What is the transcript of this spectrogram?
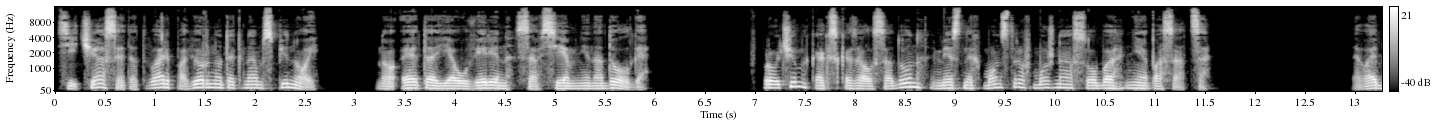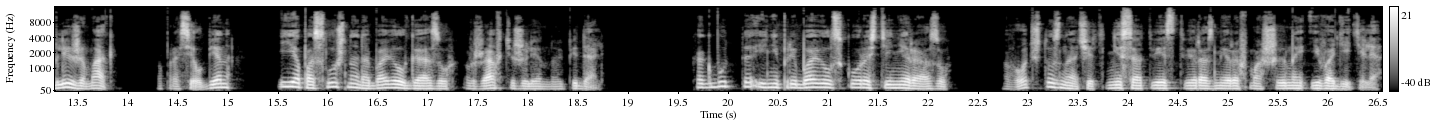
Сейчас эта тварь повернута к нам спиной, но это, я уверен, совсем ненадолго. Впрочем, как сказал Садон, местных монстров можно особо не опасаться. «Давай ближе, маг», — попросил Бен, и я послушно добавил газу, вжав тяжеленную педаль. Как будто и не прибавил скорости ни разу, вот что значит несоответствие размеров машины и водителя.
